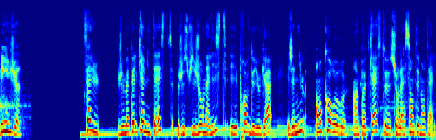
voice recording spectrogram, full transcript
Binge Salut, je m'appelle Camille Test, je suis journaliste et prof de yoga et j'anime Encore Heureux, un podcast sur la santé mentale.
